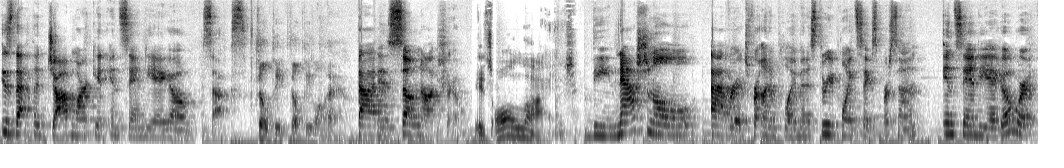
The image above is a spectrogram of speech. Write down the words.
is that the job market in San Diego sucks. Filthy, filthy lie. That is so not true. It's all lies. The national average for unemployment is 3.6%. In San Diego, we're at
